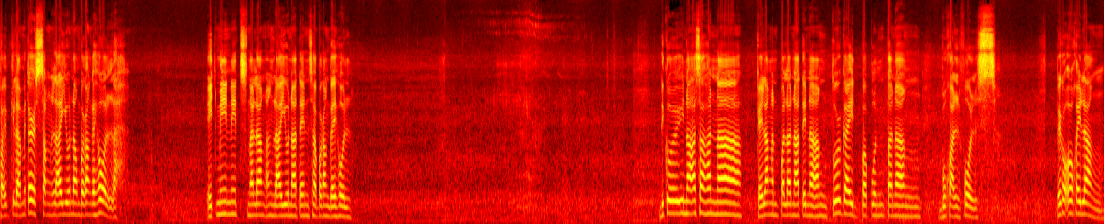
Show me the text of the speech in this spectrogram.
5 kilometers ang layo ng barangay hall. 8 minutes na lang ang layo natin sa barangay hall. Di ko inaasahan na kailangan pala natin ng tour guide papunta ng Bukal Falls. Pero okay lang.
